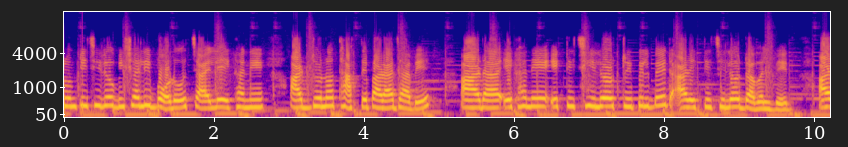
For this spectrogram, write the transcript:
রুমটি ছিল বিশালই বড়, চাইলে এখানে আটজনও থাকতে পারা যাবে। আর এখানে একটি ছিল ট্রিপল বেড আর একটি ছিল ডাবল বেড আর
